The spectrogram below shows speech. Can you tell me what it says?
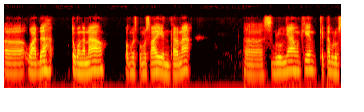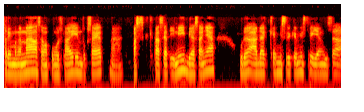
uh, wadah untuk mengenal pengurus-pengurus lain. Karena uh, sebelumnya mungkin kita belum sering mengenal sama pengurus lain untuk set. Nah, pas kita set ini biasanya udah ada chemistry-chemistry yang bisa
